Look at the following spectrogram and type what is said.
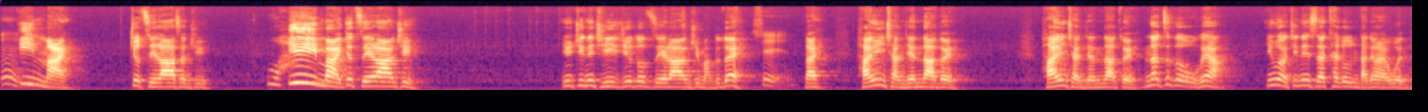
嗯。一买就直接拉上去，哇，一买就直接拉上去，因为今天其实就都直接拉上去嘛，对不对？是，来，航运抢钱大队，航运抢钱大队，那这个我跟你讲，因为我今天实在太多人打电话来问了，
